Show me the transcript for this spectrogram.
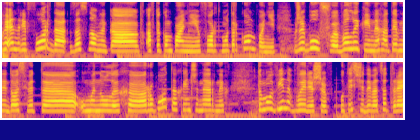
Генрі Форда, засновника автокомпанії Ford Motor Company, вже був великий негативний досвід е, у минулих е, роботах інженерних. Тому він вирішив у 1903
